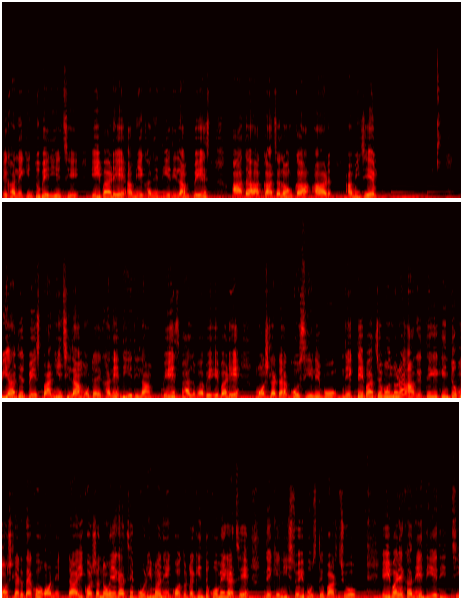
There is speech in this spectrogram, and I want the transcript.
এখানে কিন্তু বেরিয়েছে। এইবারে আমি এখানে দিয়ে দিলাম পেস্ট, আদা, কাঁচা লঙ্কা আর আমি যে পেঁয়াজের পেস্ট বানিয়েছিলাম ওটা এখানে দিয়ে দিলাম। বেশ ভালোভাবে এবারে মশলাটা কষিয়ে নেব। দেখতেই পাচ্ছ বন্ধুরা, আগের থেকে কিন্তু মশলাটা দেখো অনেকটাই কষানো হয়ে গেছে। পরিমাণে কতটা কিন্তু কমে গেছে দেখে নিশ্চয়ই বুঝতে পারছ। এইবার এখানে দিয়ে দিচ্ছি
